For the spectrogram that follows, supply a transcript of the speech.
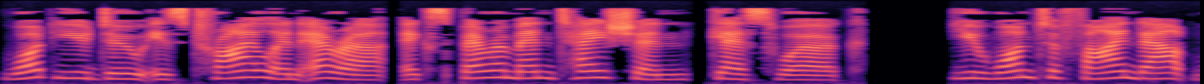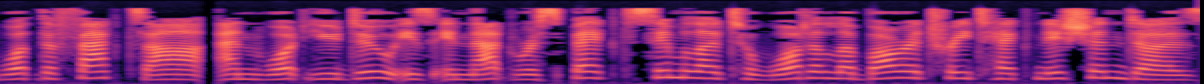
What you do is trial and error, experimentation, guesswork. You want to find out what the facts are, and what you do is in that respect similar to what a laboratory technician does.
